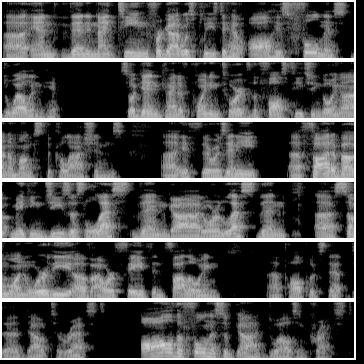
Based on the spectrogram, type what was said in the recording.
Uh, and then in 19, for God was pleased to have all his fullness dwell in him. So again, kind of pointing towards the false teaching going on amongst the Colossians. Uh, if there was any uh, thought about making Jesus less than God or less than uh, someone worthy of our faith and following, uh, Paul puts that uh, doubt to rest. All the fullness of God dwells in Christ.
